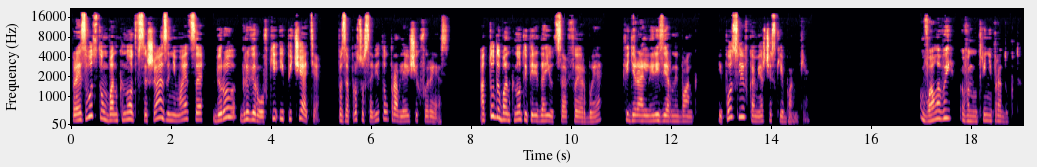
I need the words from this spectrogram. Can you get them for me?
Производством банкнот в США занимается Бюро гравировки и печати по запросу Совета управляющих ФРС. Оттуда банкноты передаются в ФРБ, Федеральный резервный банк, и после в коммерческие банки. Валовый внутренний продукт.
